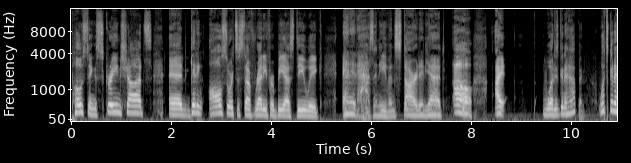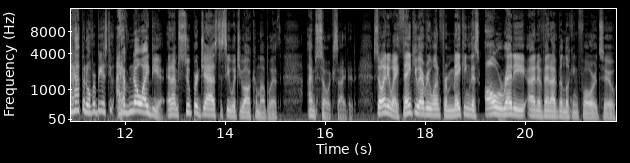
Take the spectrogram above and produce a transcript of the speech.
posting screenshots and getting all sorts of stuff ready for BSD week. And it hasn't even started yet. Oh, I. What is going to happen? What's going to happen over BSD? I have no idea. And I'm super jazzed to see what you all come up with. I'm so excited. So, anyway, thank you everyone for making this already an event I've been looking forward to.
